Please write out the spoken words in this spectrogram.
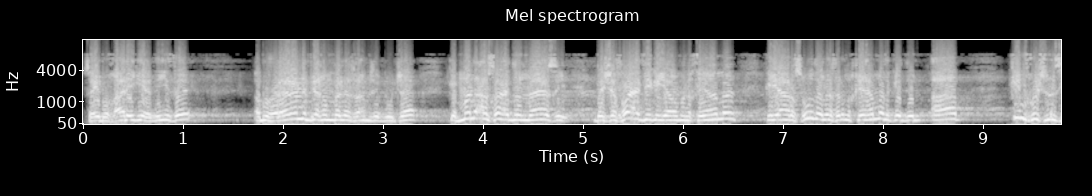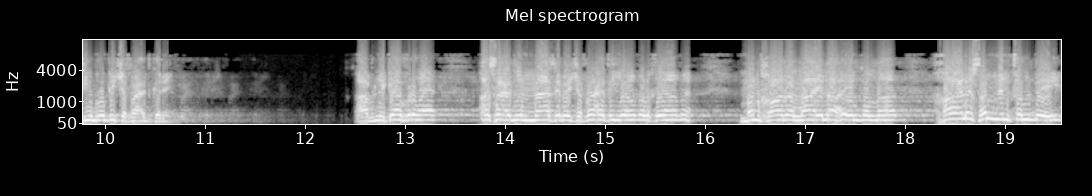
صحیح بخاری کی حدیث ہے ابو حران نے پیغمبر علیہ السلام سے پوچھا کہ من اسعد الناس بے شفاعتی کے یوم القیامہ کہ یا رسول اللہ علیہ وسلم قیامت کے دن آپ کن خوش نصیبوں کی شفاعت کریں گے؟ آپ نے کیا فرمایا؟ اسعد الناس بے شفاعتی یوم القیامہ، من قال لا الہ الا اللہ خالصا من قلبه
